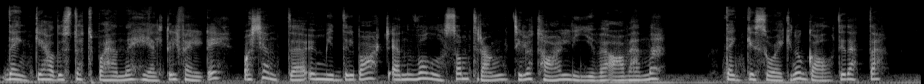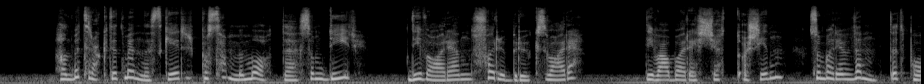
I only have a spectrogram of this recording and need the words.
Denke hadde støtt på henne helt tilfeldig og kjente umiddelbart en voldsom trang til å ta livet av henne. Denke så ikke noe galt i dette. Han betraktet mennesker på samme måte som dyr. De var en forbruksvare. De var bare kjøtt og skinn som bare ventet på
